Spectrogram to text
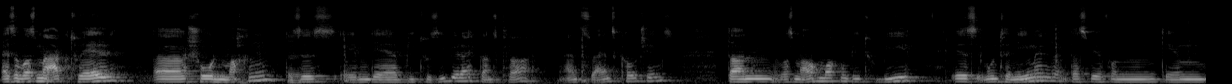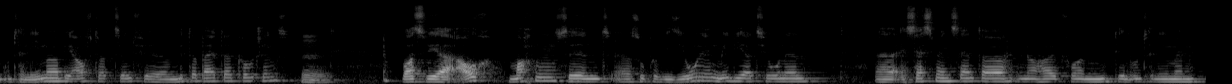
Also was wir aktuell äh, schon machen, das mhm. ist eben der B2C-Bereich, ganz klar, 1 zu 1 Coachings. Dann, was wir auch machen, B2B, ist im Unternehmen, dass wir von dem Unternehmer beauftragt sind für Mitarbeitercoachings. Mhm. Was wir auch machen, sind äh, Supervisionen, Mediationen, äh, Assessment Center innerhalb von den Unternehmen,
